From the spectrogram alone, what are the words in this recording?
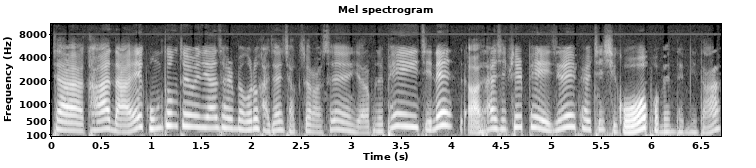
자, 가 나의 공통점에 대한 설명으로 가장 적절한 여러분의 페이지는 어, 47페이지를 펼치시고 보면 됩니다.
